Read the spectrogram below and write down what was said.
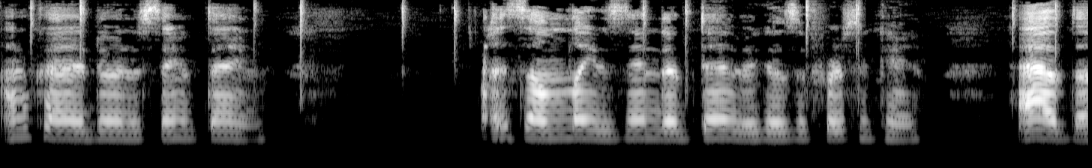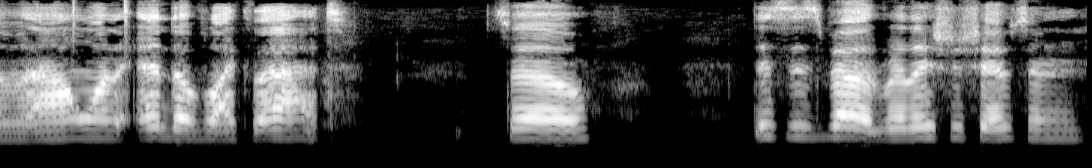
I'm kind of doing the same thing. And some ladies end up dead because the person can't have them, and I don't want to end up like that. So, this is about relationships and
